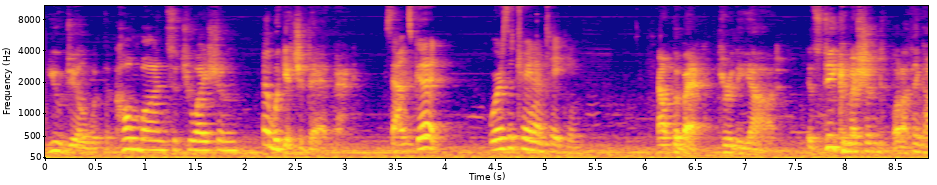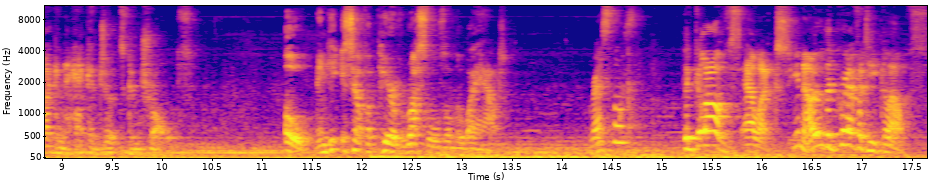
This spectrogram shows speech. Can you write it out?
you deal with the combine situation, and we get your dad back. Sounds good. Where's the train I'm taking? Out the back, through the yard. It's decommissioned, but I think I can hack into its controls. Oh, and get yourself a pair of Russells on the way out. Russells? The gloves, Alyx. You know, the gravity gloves.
